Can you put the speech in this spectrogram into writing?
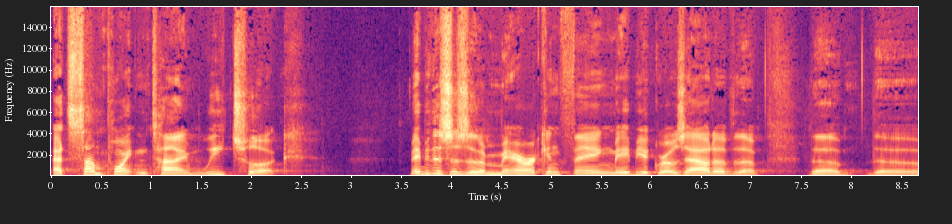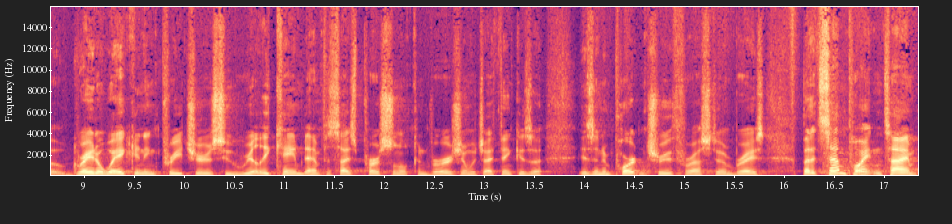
At some point in time, we took Maybe this is an American thing. Maybe it grows out of the, the, the Great Awakening preachers who really came to emphasize personal conversion, which I think is, a, is an important truth for us to embrace. But at some point in time,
